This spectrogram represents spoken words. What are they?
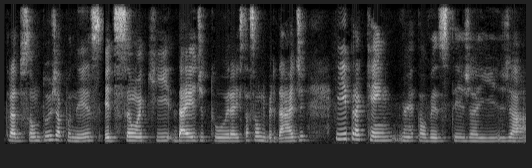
tradução do japonês, edição aqui da editora Estação Liberdade. E para quem né, talvez esteja aí já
